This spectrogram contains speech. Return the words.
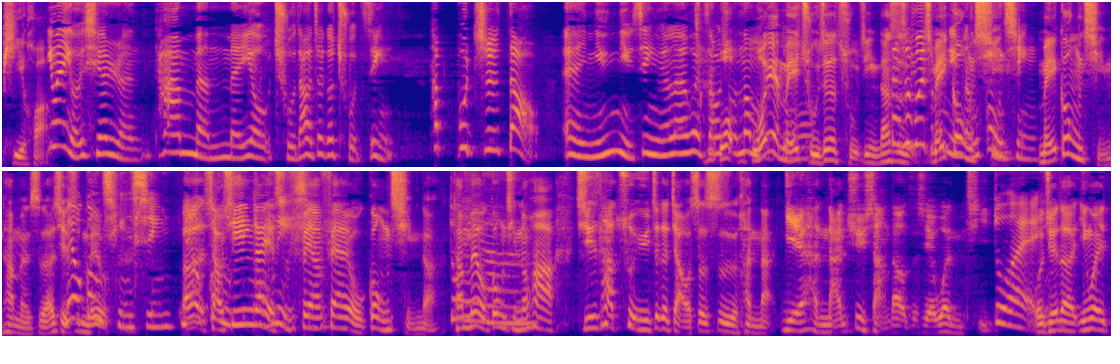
屁话。因为有一些人，他们没有处到这个处境，他不知道哎，你女性原来会遭受那么我我也没处这个处境，但但是为什么没你能共共情没共情，他们是而且是没没有共情心，呃，小七应该也是非常非常有共情的。对他没有共情的啊话，其实他处于这个角色是很难，也很难去想到这些问题。对，我觉得，因为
